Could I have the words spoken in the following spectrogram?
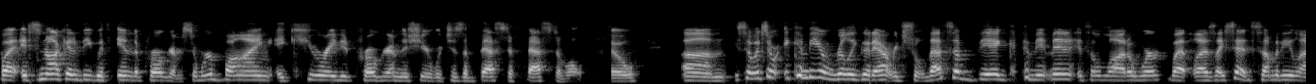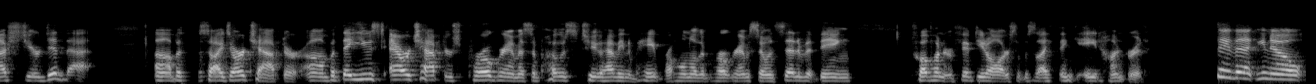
but it's not going to be within the program. So we're buying a curated program this year, which is a best of festival. So um, so it's a it can be a really good outreach tool. That's a big commitment. It's a lot of work, but as I said, somebody last year did that. Uh, besides our chapter, um, but they used our chapter's program as opposed to having to pay for a whole other program. So instead of it being twelve hundred fifty dollars, it was I think eight hundred say that you know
